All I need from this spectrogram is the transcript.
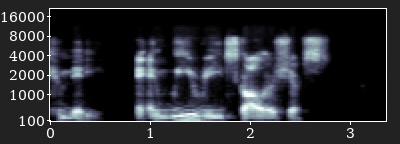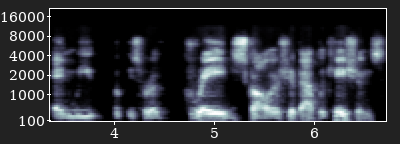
committee and we read scholarships and we sort of grade scholarship applications.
